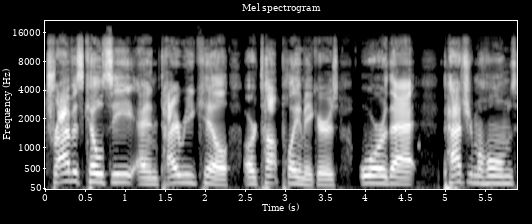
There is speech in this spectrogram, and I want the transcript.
Travis Kelce and Tyreek Hill are top playmakers or that Patrick Mahomes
